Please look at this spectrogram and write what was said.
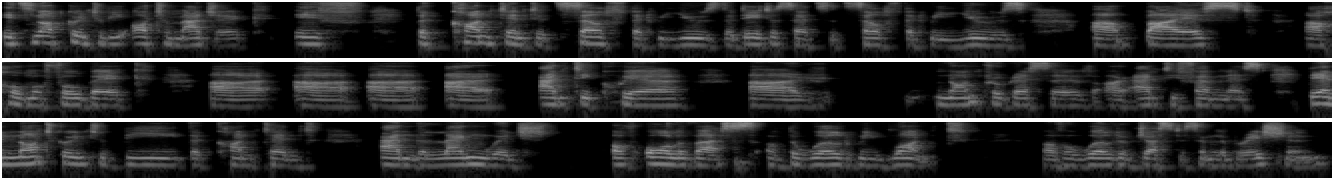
it's not going to be automatic if the content itself that we use, the data sets itself that we use are biased, are homophobic, uh, uh, are anti-queer, are non-progressive, are anti-feminist. They are not going to be the content and the language of all of us, of the world we want, of a world of justice and liberation,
